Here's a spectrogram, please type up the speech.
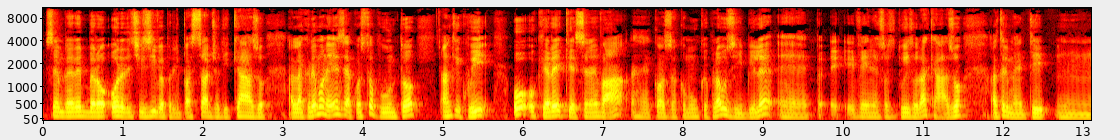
sembrerebbero ore decisive per il passaggio di Caso alla Cremonese, a questo punto anche qui o Okereke se ne va, eh, cosa comunque plausibile, eh, e viene sostituito da Caso, altrimenti mh, mm,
